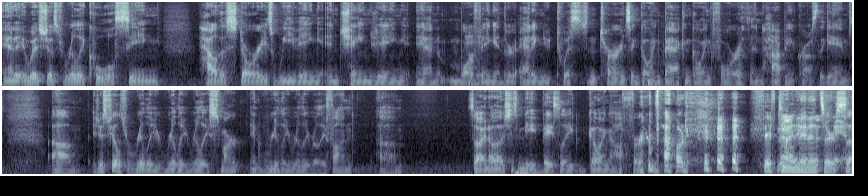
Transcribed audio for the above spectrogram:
and it was just really cool seeing how the story's weaving and changing and morphing, and they're adding new twists and turns and going back and going forth and hopping across the games. Um, it just feels really, really, really smart and really, really, really fun. Um, so I know that's just me basically going off for about 15 No, minutes or so.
